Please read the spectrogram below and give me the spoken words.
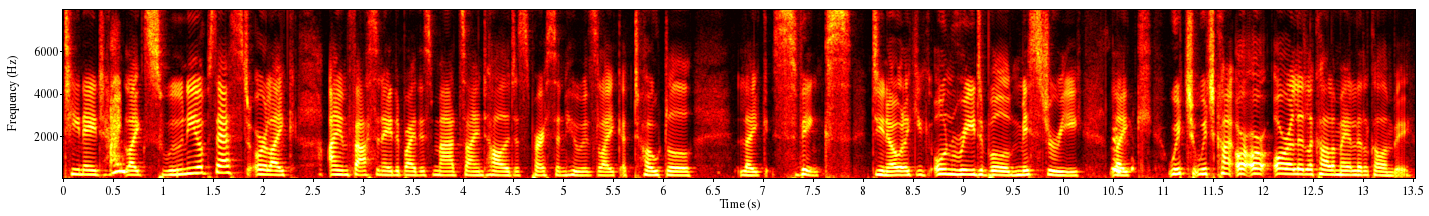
teenage I- like swoony obsessed or like I am fascinated by this mad Scientologist person who is like a total like sphinx. Do you know like you, unreadable mystery? Like which which kind or, or or a little column A, a little column B.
